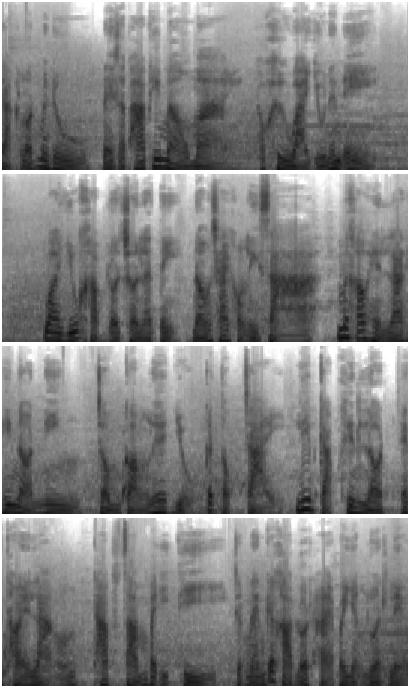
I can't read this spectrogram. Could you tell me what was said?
จากรถมาดูในสภาพที่เมาไมา้เขาคือวายุนั่นเอง วายุขับรถชนละติน้องชายของลิสา เมื่อเขาเห็นร่างที่นอนนิ่ง จมกองเลือดอยู่ก็ตกใจ รีบกลับขึ้นรถและถอยหลัง ทับซ้ำไปอีกที จากนั้นก็ขับรถหายไปอย่างรวดเร็ว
